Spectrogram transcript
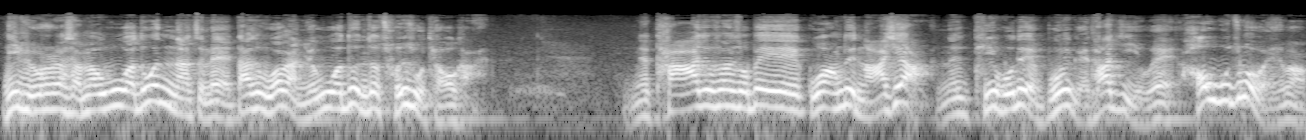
你比如说什么沃顿呐之类，但是我感觉沃顿这纯属调侃。那他就算说被国王队拿下，那鹈鹕队也不会给他机会，毫无作为嘛。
